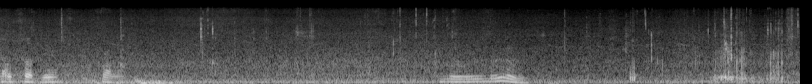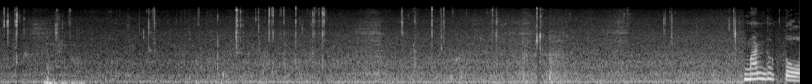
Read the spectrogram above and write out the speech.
ลองสดดูอย่างอืมมันทุกตัว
